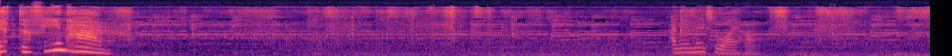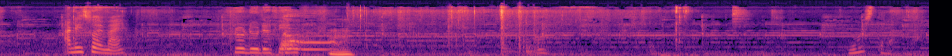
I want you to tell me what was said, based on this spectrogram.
Jättefin här. อันนี้ไม่สวยค่ะ อันนี้สวยไหมครูดูเดฟิน Mm. Just det. Eh.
